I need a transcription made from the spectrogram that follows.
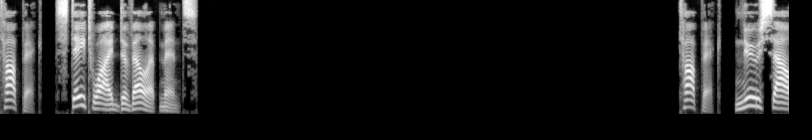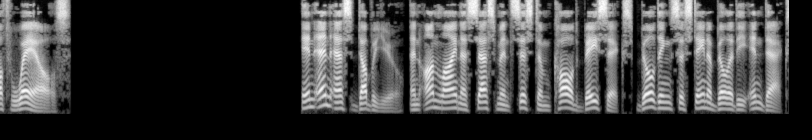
Topic: Statewide developments. Topic: New South Wales. In NSW, an online assessment system called BASIX Building Sustainability Index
